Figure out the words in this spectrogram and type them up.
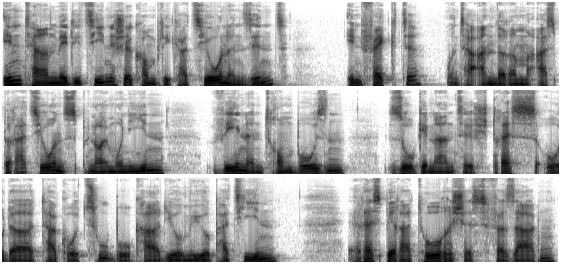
Internmedizinische Komplikationen sind Infekte unter anderem Aspirationspneumonien, Venenthrombosen, sogenannte Stress- oder Takotsubo-Kardiomyopathien, respiratorisches Versagen,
